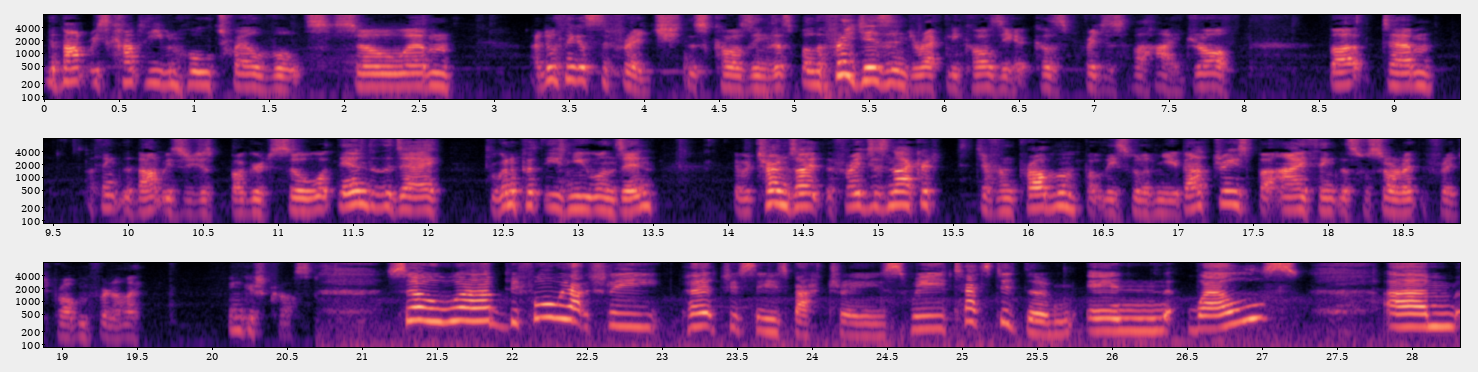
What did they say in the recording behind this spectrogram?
the batteries can't even hold 12 volts. So um, I don't think it's the fridge that's causing this. Well, the fridge is indirectly causing it because fridges have a high draw. But um, I think the batteries are just buggered. So at the end of the day, we're going to put these new ones in. If it turns out the fridge is knackered, different problem, but at least we'll have new batteries. But I think this will sort out the fridge problem for now. Fingers crossed. So uh, before we actually purchased these batteries, we tested them in Wells um,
